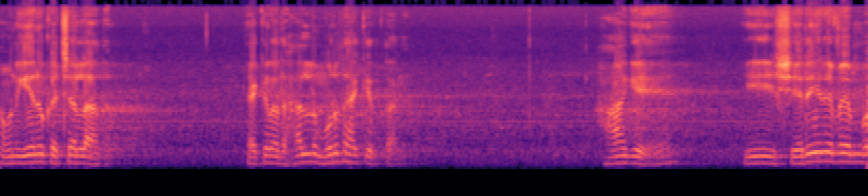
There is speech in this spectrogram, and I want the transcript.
ಅವನಿಗೇನು ಕಚ್ಚಲ್ಲ ಅದು. ಯಾಕಂದ್ರೆ ಅದು ಹಲ್ಲು ಮುರಿದು ಹಾಕಿರ್ತಾನೆ. ಹಾಗೆ ಈ ಶರೀರವೆಂಬ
